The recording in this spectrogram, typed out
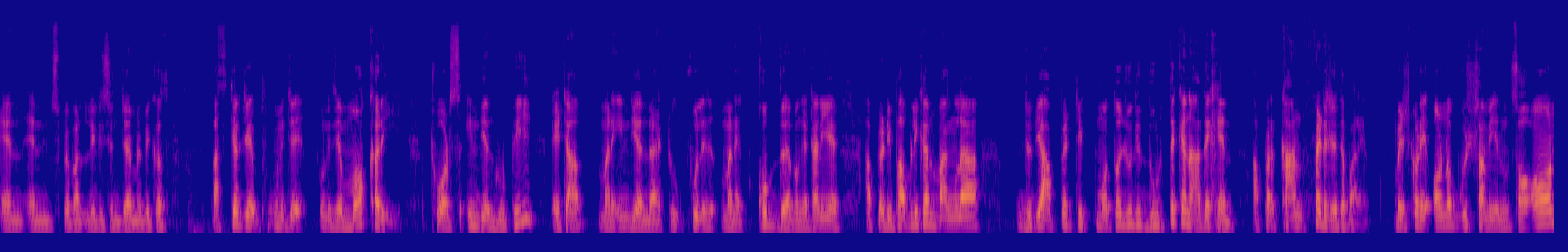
and and newspaper leads in German because আজকের যে, উনি যে উনি যে মকারি টুয়ার্ডস ইন্ডিয়ান রুপি এটা মানে ইন্ডিয়ানরা একটু ফুলে মানে ক্ষুব্ধ, এবং এটা নিয়ে আপনার রিপাবলিকান বাংলা যদি আপনি ঠিক মতো যদি দূর থেকে না দেখেন, আপনার কান ফেটে যেতে পারে। বিশেষ করে অর্ণব গোস্বামী অন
